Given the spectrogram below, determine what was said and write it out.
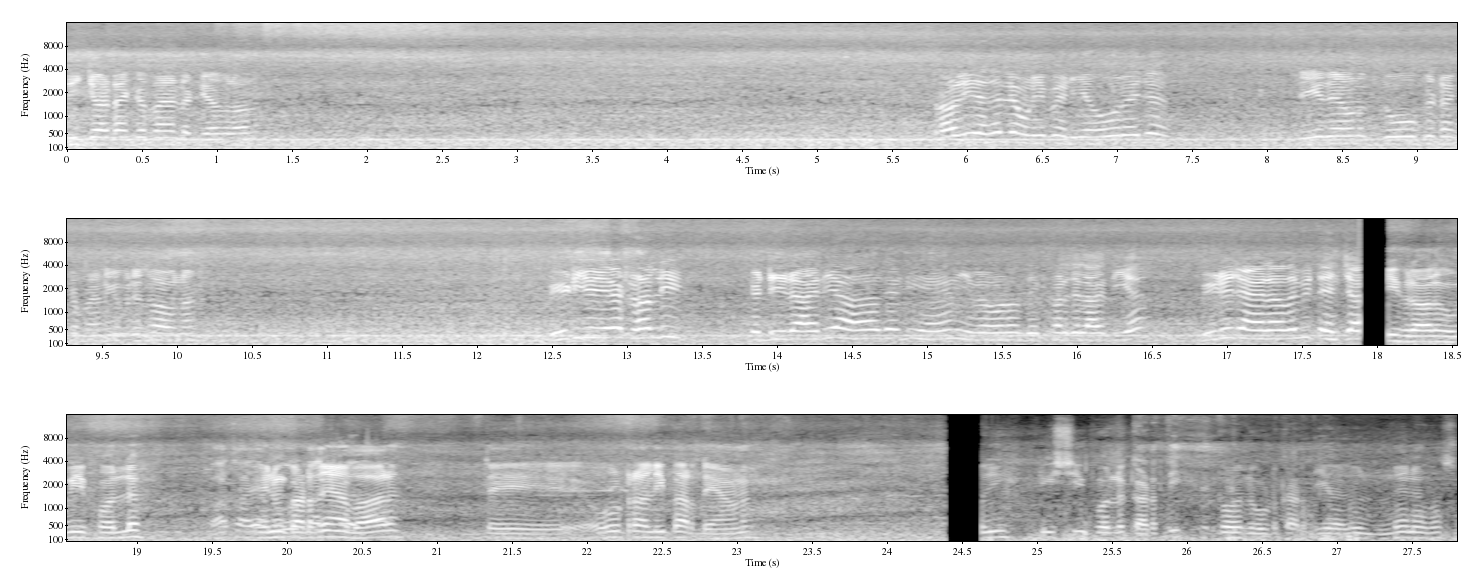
ਤੀਜਾ ਟੈਂਕ ਪੈਣ ਲੱਗਿਆ ਫਿਲਹਾਲ। ਟਰਾਲੀ ਐਸੇ ਲਿਆਉਣੀ ਪੈਣੀ ਆ, ਹੋਰ ਇਹ ਚ ਦੇਖਦੇ ਹੁਣ ਦੋ ਕੁ ਟੈਂਕ ਪੈਣਗੇ ਮੇਰੇ ਹਿਸਾਬ ਨਾਲ। ਵੀਡੀਓ ਇਹ ਟਰਾਲੀ ਗੱਡੀ ਲੱਗਦੀ ਆ ਆਹ ਜਿਹੜੀ ਹੈ ਨਹੀਂ ਮੈਂ ਹੁਣ ਦੇਖਣ 'ਚ ਲੱਗਦੀ ਆ। ਵੀਡੀਓ 'ਚ ਐਂ ਲੱਗਦਾ ਵੀ ਤਿੰਨ ਚਾਰ ਟਰਾਲੀ ਫਿਲਹਾਲ ਹੋ ਗਈ ਫੁੱਲ। ਇਹਨੂੰ ਕੱਢਦੇ ਆ ਬਾਹਰ ਤੇ ਉਹ ਟਰਾਲੀ ਭਰਦੇ ਆ ਹੁਣ। ਜੀ ਟੀਸੀ ਫੁੱਲ ਕੱਢਤੀ ਇੱਕ ਵਾਰ ਲੋਡ ਕਰਦੀ ਆ ਇਹਨੂੰ ਲੁੱਲੇ ਨਾ ਬਸ।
